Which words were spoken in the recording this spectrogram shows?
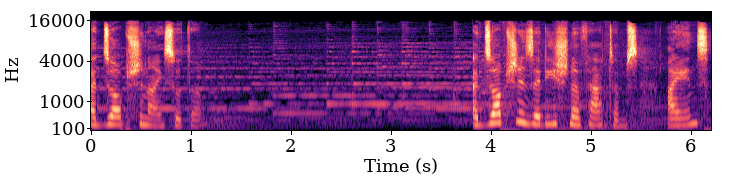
Adsorption isotherm. Adsorption is addition of atoms, ions,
